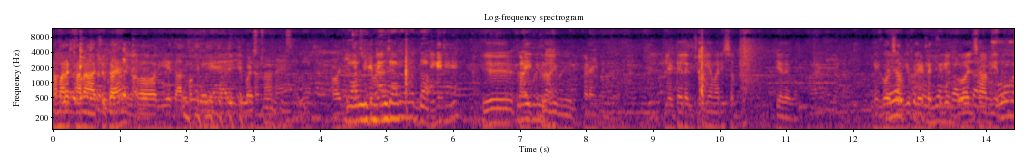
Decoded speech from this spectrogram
हमारा खाना आ चुका है और ये दाल मखनी है ये बटर नान है। और ये क्या चीज़ है ये है कढ़ाई पनीर। कढ़ाई पनीर प्लेटें लग चुकी है हमारी सब्ज़ी ये देखो। ये गोयल साहब की प्लेट लग चुकी है। गोयल साहब ये देखो।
